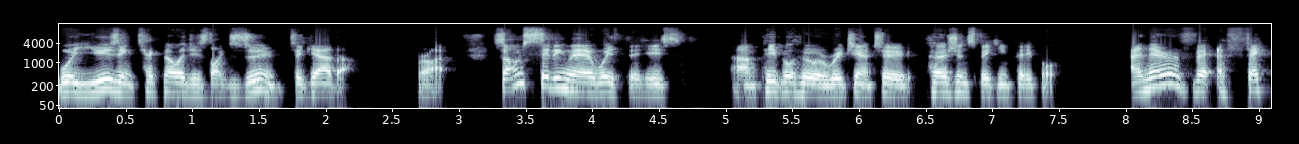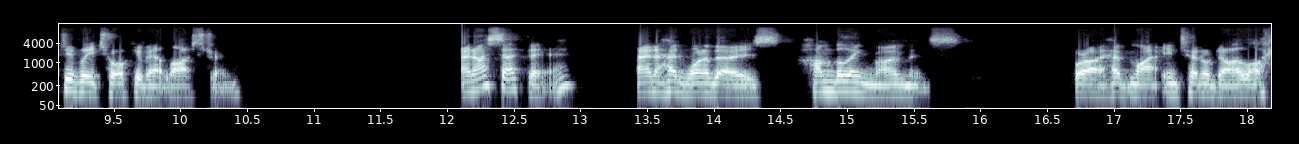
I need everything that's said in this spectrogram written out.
were using technologies like Zoom to gather, right? So I'm sitting there with these um, people who are reaching out to Persian speaking people, and they're effectively talking about live stream. And I sat there and I had one of those humbling moments where I have my internal dialogue.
